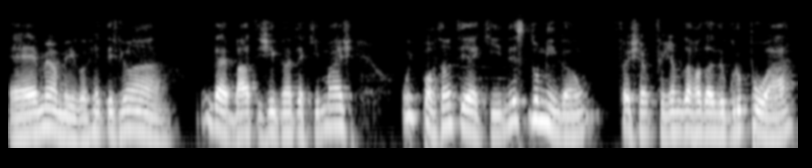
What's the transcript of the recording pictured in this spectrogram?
É, meu amigo, a gente teve uma, um debate gigante aqui, mas o importante é que nesse domingão fechamos, fechamos a rodada do Grupo A,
